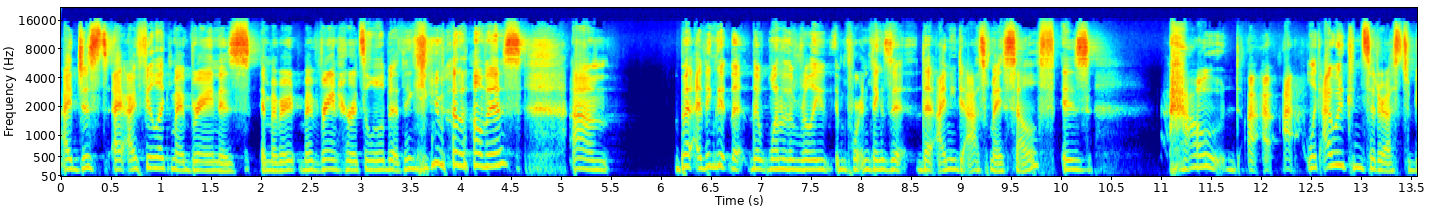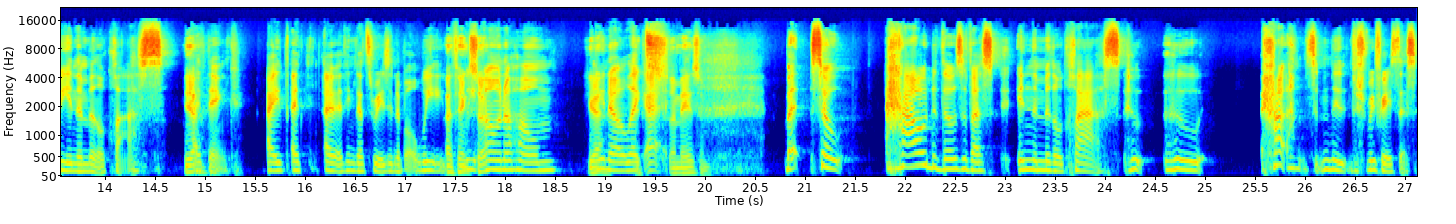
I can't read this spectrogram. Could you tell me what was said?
i just I, I feel like my brain is and my, my brain hurts a little bit thinking about all this. Um but i think that, that, that one of the really important things that that i need to ask myself is how I, I, like i would consider us to be in the middle class Yeah. i think. I, I i think that's reasonable. We I think we so. own a home yeah. you know like it's amazing. But so how do those of us in the middle class who who how let me rephrase this.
